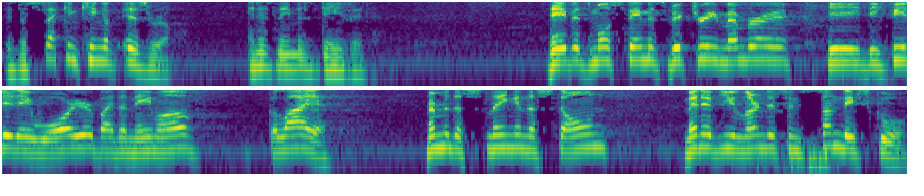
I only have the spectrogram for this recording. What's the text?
is the second king of Israel, and his name is David. David's most famous victory, remember, he defeated a warrior by the name of Goliath. Remember the sling and the stone? Many of you learned this in Sunday school.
